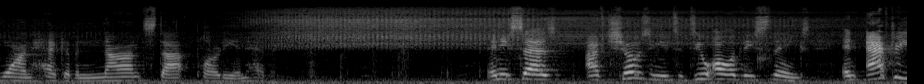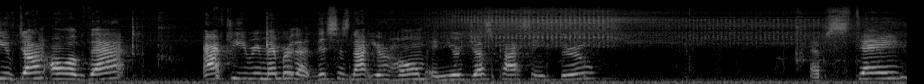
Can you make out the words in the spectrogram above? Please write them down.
one heck of a non-stop party in heaven. And he says, I've chosen you to do all of these things. And after you've done all of that, after you remember that this is not your home and you're just passing through, abstain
